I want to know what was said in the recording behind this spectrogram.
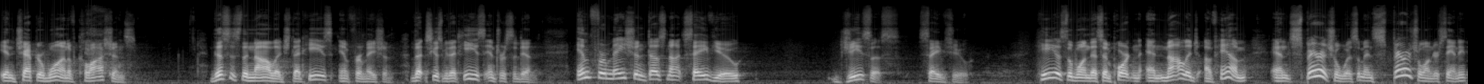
in chapter 1 of Colossians. This is the knowledge that he's information, that excuse me, that he's interested in. Information does not save you. Jesus saves you. He is the one that's important, and knowledge of him and spiritual wisdom and spiritual understanding,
